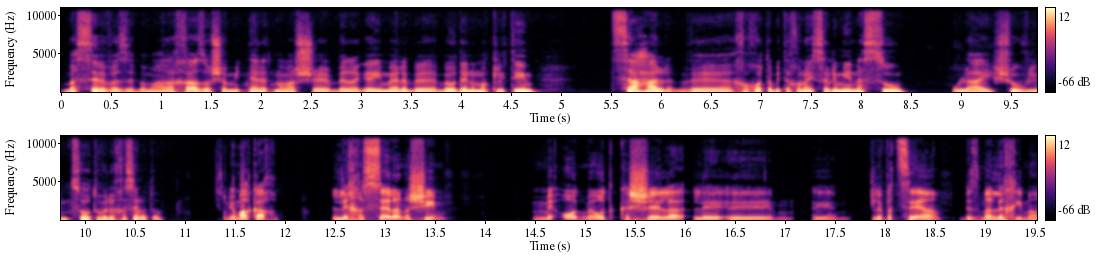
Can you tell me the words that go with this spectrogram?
בסבב הזה, במערכה הזו שמתנהלת ממש אה, ברגעים אלה בעודנו מקליטים, צה"ל וכוחות הביטחון הישראלים ינסו אולי שוב למצוא אותו ולחסל אותו? אני אומר כך, לחסל אנשים מאוד מאוד קשה ל, ל, אה, אה, לבצע בזמן לחימה.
